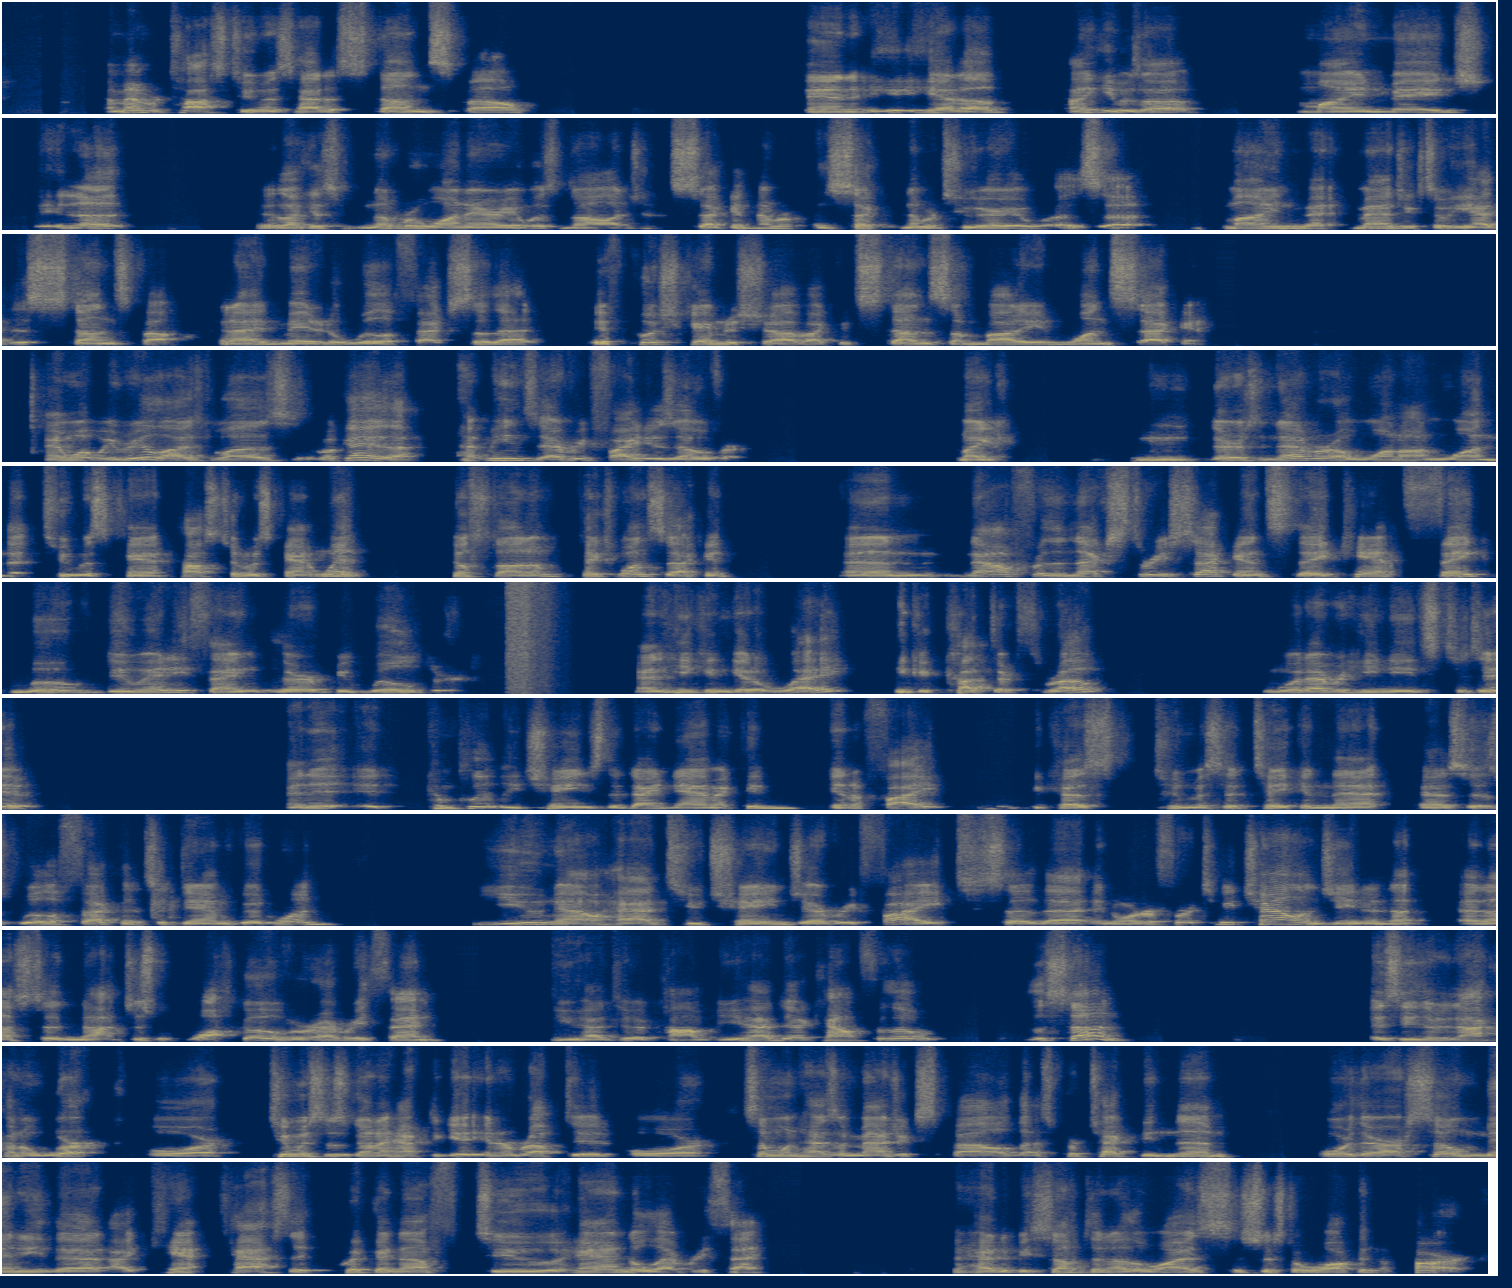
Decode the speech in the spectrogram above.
I remember Tas Tumas had a stun spell, and he, he had a, I think he was a mind mage in a, like his number one area was knowledge, and second number, second number two area was uh, mind ma- magic. So he had this stun spell, and I had made it a will effect so that if push came to shove, I could stun somebody in one second. And what we realized was, okay, that, that means every fight is over. Like, n- there's never a one-on-one that Tumas can't, Tas Tumas can't win. He'll stun him, takes one second, and now for the next three seconds, they can't think, move, do anything. They're bewildered. And he can get away. He could cut their throat, whatever he needs to do and it, it completely changed the dynamic in in a fight because Tumas had taken that as his will effect, and it's a damn good one. you now had to change every fight so that in order for it to be challenging and, not, and us to not just walk over everything, you had to account you had to account for the the stun. It's either not going to work, or Tumas is going to have to get interrupted, or someone has a magic spell that's protecting them, or there are so many that I can't cast it quick enough to handle everything. There had to be something, otherwise it's just a walk in the park.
